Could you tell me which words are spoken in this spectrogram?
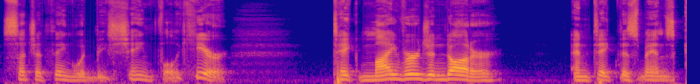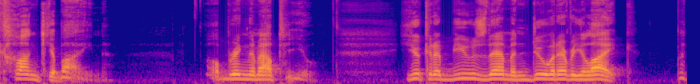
Such a thing would be shameful. Here, take my virgin daughter and take this man's concubine. I'll bring them out to you. You can abuse them and do whatever you like, but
